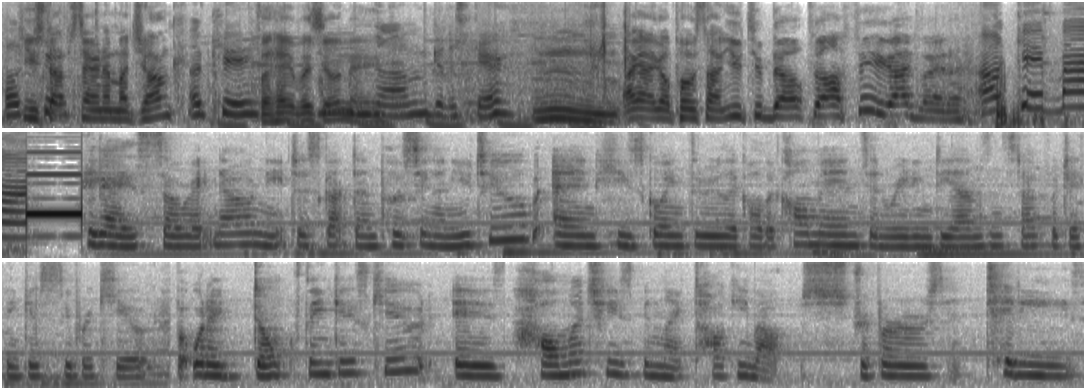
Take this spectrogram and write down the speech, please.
Can you stop staring at my junk? Okay. But hey, what's your name? No, I'm gonna stare. Mm, I gotta go post on YouTube though. So I'll see you guys later. Okay, bye. Hey guys, so right now Nate just got done posting on YouTube and he's going through like all the comments and reading DMs and stuff, which I think is super cute. But what I don't think is cute is how much he's been like talking about strippers and titties.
